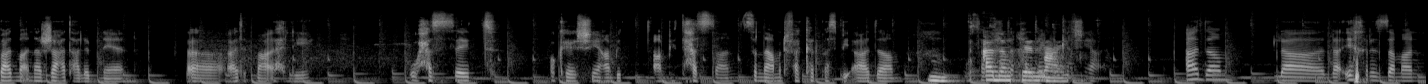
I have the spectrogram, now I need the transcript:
بعد ما أنا رجعت على لبنان آه، قعدت مع أهلي وحسيت أوكي شيء عم بيت- عم بيتحسن صرنا عم نفكر بس. وصراحة آدم كان معي آدم ل... لآخر الزمن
